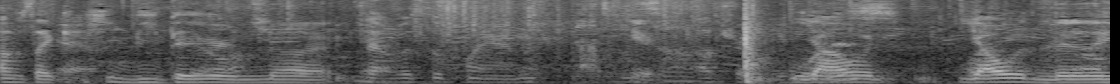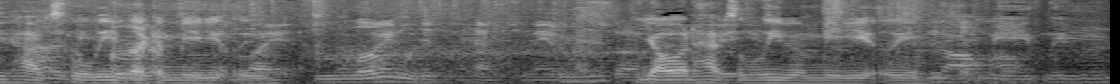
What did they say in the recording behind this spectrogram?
I was like, he be there or not. That was the plan. Here, I'll trade you. Y'all would, y'all would literally have to leave like immediately. Load. Y'all would have to leave immediately. No, we ain't leaving.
